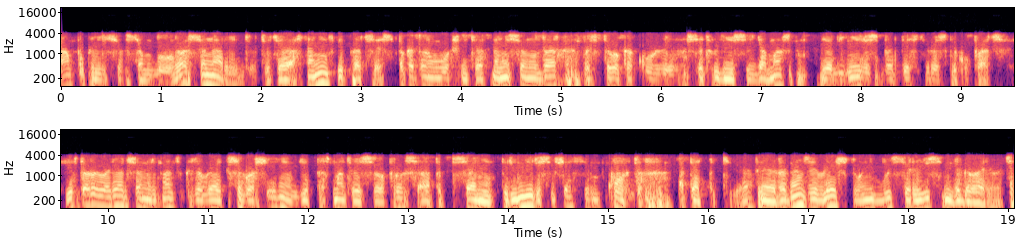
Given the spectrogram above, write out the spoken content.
Трамп прилетел в Стамбул. Два сценария идут. Это Астанинский процесс, по которому, в общем-то, нанесен удар после того, как Курды сотрудничали с Дамаском и объединились в борьбе с турецкой оккупацией. И второй вариант, что американцы предлагают соглашение, где просматривается вопрос о подписании перемирия с участием курдов. Опять-таки, да? Эрдоган заявляет, что он не будет с террористами договариваться.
